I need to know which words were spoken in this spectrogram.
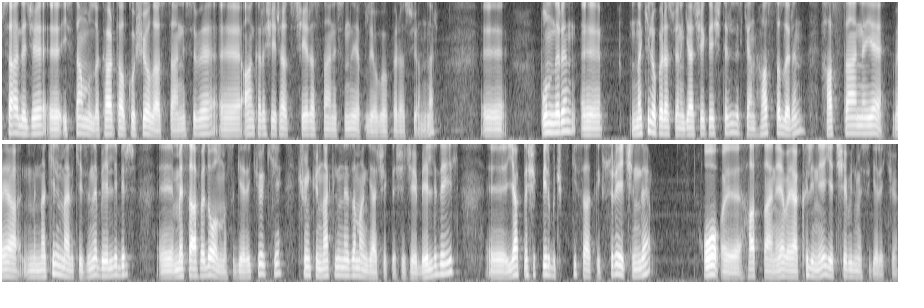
Sadece e, İstanbul'da Kartal Koşuyolu Hastanesi ve e, Ankara Şehir, Şehir Hastanesi'nde yapılıyor bu operasyonlar. E, bunların e, nakil operasyonu gerçekleştirilirken hastaların hastaneye veya nakil merkezine belli bir e, mesafede olması gerekiyor ki çünkü naklin ne zaman gerçekleşeceği belli değil. E, yaklaşık bir buçuk iki saatlik süre içinde o e, hastaneye veya kliniğe yetişebilmesi gerekiyor.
